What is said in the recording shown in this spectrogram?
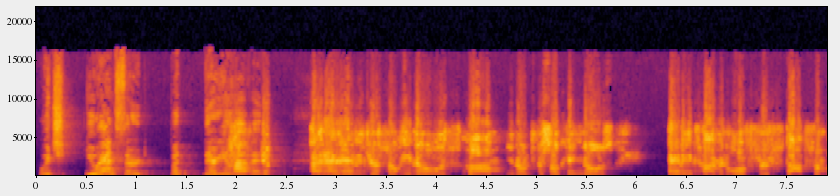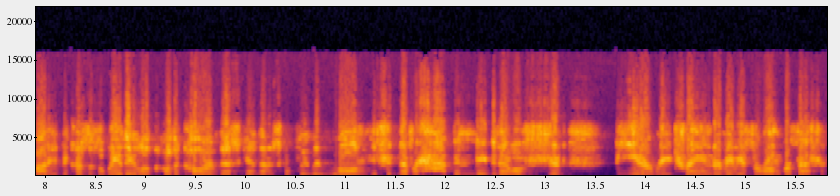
Which you answered, but there you have it. And, and, just so he knows, um, you know, just so King knows, anytime an officer stops somebody because of the way they look or the color of their skin, that is completely wrong. It should never happen. Maybe that officer should be either retrained or maybe it's the wrong profession.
